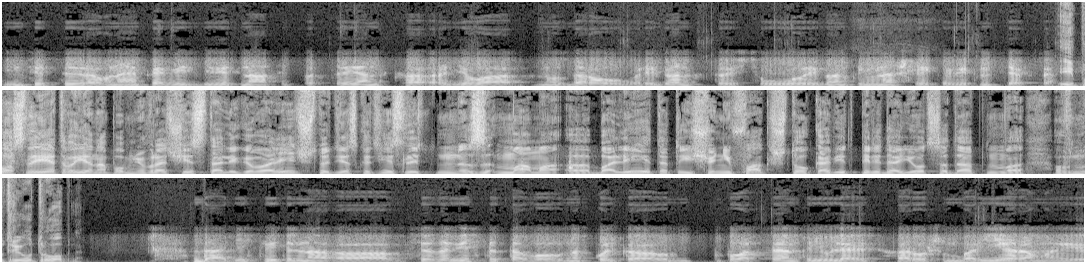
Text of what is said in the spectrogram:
инфицированная COVID-19 пациентка родила ну, здорового ребенка, то есть у ребенка не нашли COVID-инфекцию. И после этого, я напомню, врачи стали говорить, что, дескать, если мама э, болеет, это еще не факт, что ковид передается да, внутриутробно. Да, действительно, а, все зависит от того, насколько плацента является хорошим барьером, и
